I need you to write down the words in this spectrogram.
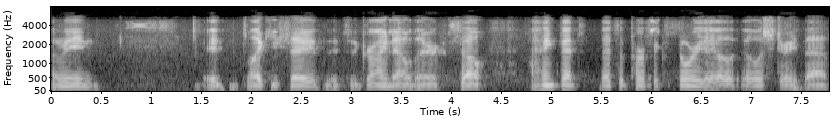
I mean, it like you say, it, it's a grind out there. So. I think that's that's a perfect story to il- illustrate that.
